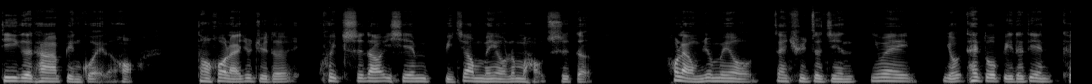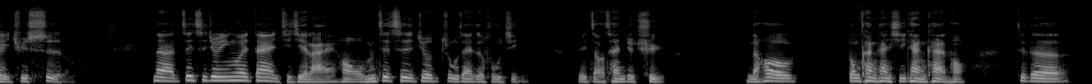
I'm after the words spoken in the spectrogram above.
第一个它变贵了哦。到后来就觉得会吃到一些比较没有那么好吃的。后来我们就没有再去这间，因为有太多别的店可以去试了嘛。那这次就因为带姐姐来哈，我们这次就住在这附近，所以早餐就去，然后东看看西看看哈，这个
